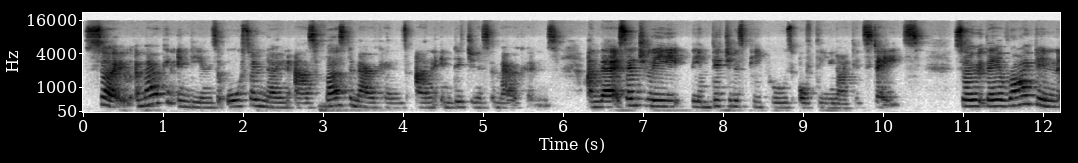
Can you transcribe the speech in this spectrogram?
So, American Indians are also known as First Americans and Indigenous Americans, and they're essentially the indigenous peoples of the United States. So they arrived in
